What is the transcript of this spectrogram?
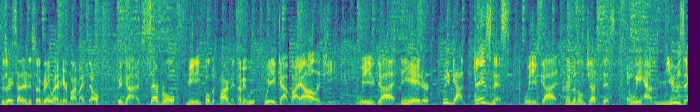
Missouri Southern is so great when I'm here by myself. We've got several meaningful departments. I mean, we, we've got biology, we've got theater, we've got business, we've got criminal justice, and we have music.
